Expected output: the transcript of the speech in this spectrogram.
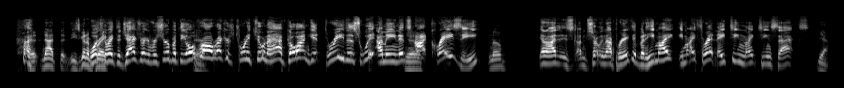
Uh, not that he's gonna Well, break. going break the Jags record for sure, but the overall record's 22 and a half. Go out and get three this week. I mean, it's Yeah. not crazy. No. You know, I, I'm certainly not predicting, but he might he might threaten 18, 19 sacks. Yeah.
